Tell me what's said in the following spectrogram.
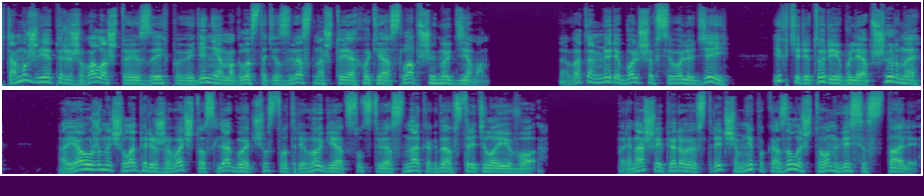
К тому же я переживала, что из-за их поведения могло стать известно, что я хоть и ослабший, но демон. В этом мире больше всего людей, их территории были обширны, а я уже начала переживать, что слягу от чувства тревоги и отсутствия сна, когда встретила его. При нашей первой встрече мне показалось, что он весь из стали.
